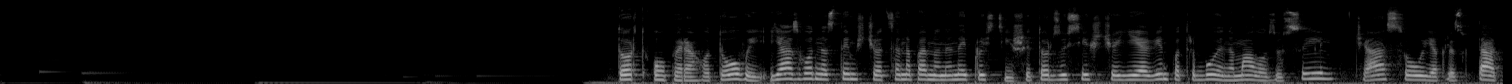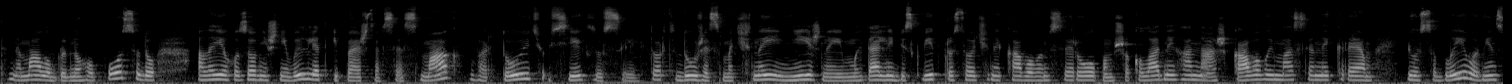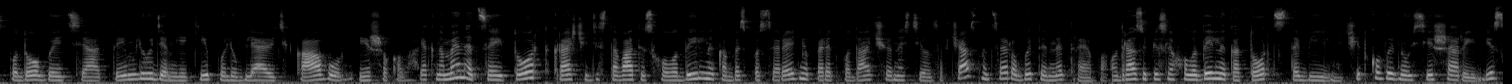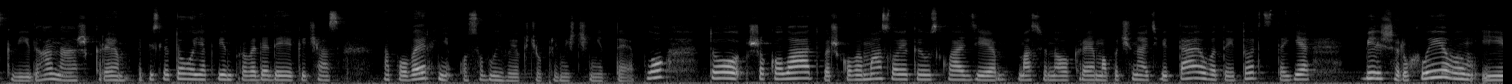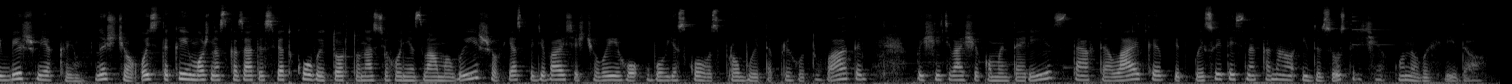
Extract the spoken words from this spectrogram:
Торт опера готовий. Я згодна з тим, що це, напевно, не найпростіший торт з усіх, що є. Він потребує немало зусиль, часу, як результат, немало брудного посуду, але його зовнішній вигляд і перш за все смак вартують усіх зусиль. Торт дуже смачний, ніжний, мигдальний бісквіт, просочений кавовим сиропом, шоколадний ганаш, кавовий масляний крем. І особливо він сподобається тим людям, які полюбляють каву і шоколад. Як на мене, цей торт краще діставати з холодильника безпосередньо перед подачею на стіл. Завчасно це робити не треба. Одразу після холодильника торт стабільний, чітко видно усі шари, бісквіт, ганаш, крем. А після того, як він проведе деякий час на поверхні, особливо якщо в приміщенні тепло, то шоколад, вершкове масло, яке у складі масляного крема, починають відтаювати, і торт стає більш рухливим і більш м'яким. Ну що, ось такий можна сказати святковий торт у нас сьогодні з вами вийшов. Я сподіваюся, що ви його обов'язково спробуєте приготувати. Пишіть ваші коментарі, ставте лайки, підписуйтесь на канал і до зустрічі у нових відео.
